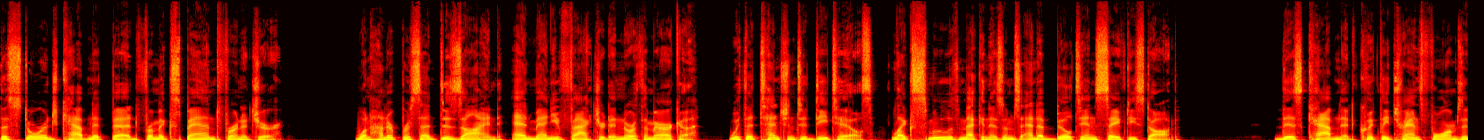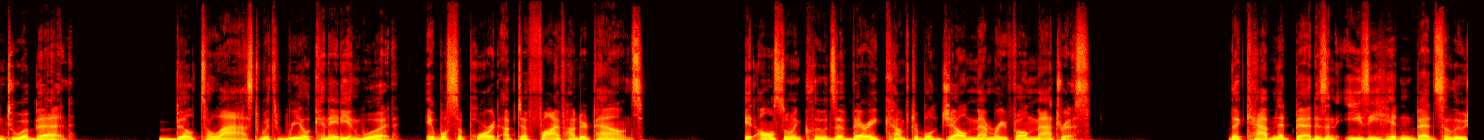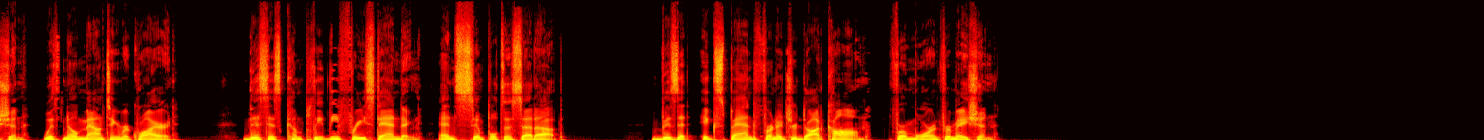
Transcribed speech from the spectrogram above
the storage cabinet bed from Expand Furniture. 100% designed and manufactured in North America, with attention to details like smooth mechanisms and a built in safety stop. This cabinet quickly transforms into a bed. Built to last with real Canadian wood, it will support up to 500 pounds. It also includes a very comfortable gel memory foam mattress. The cabinet bed is an easy hidden bed solution with no mounting required. This is completely freestanding and simple to set up. Visit expandfurniture.com for more information.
